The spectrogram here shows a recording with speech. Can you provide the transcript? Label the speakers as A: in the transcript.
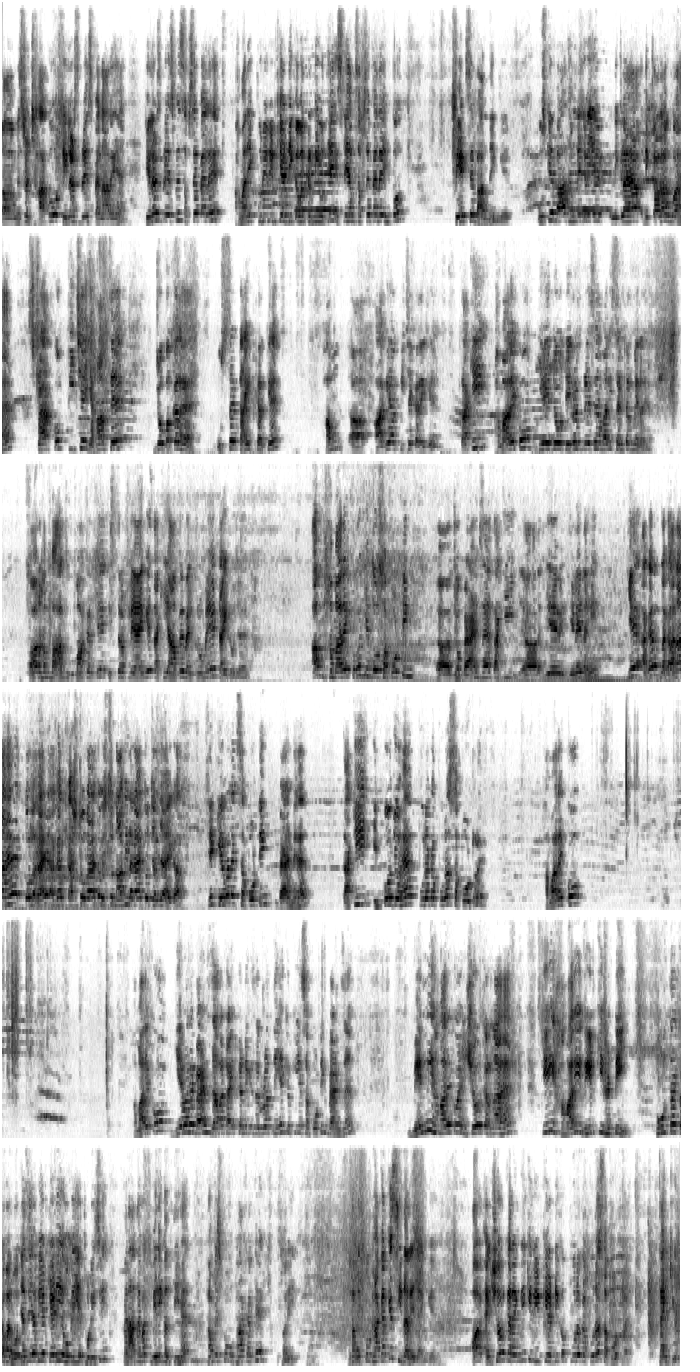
A: Mister Jha को tailors brace पहना रहे हैं। टेलर्स ब्रेस में सबसे पहले हमारी पूरी रीढ़ की हड्डी कवर करनी होती है, इसलिए हम सबसे पहले इनको पेट से बाँध देंगे। उसके बाद हमने जो ये निकलाया, निकाला हुआ है स्ट्रैप को पीछे यहाँ से जो बकल है, उससे टाइट करके हम आगे और पीछे करेंगे, ताकि हमारे को ये जो टेलर्स ब्रेस है, हमारी सेंटर में रहे। और हम बाहर घुमा करके इस तरफ़ ले आएँगे ताकि यहाँ पे वेलक्रो में टाइट हो जाए। अब हमारे को ये दो सपोर्टिंग जो बैंड्स हैं ताकि ये हिले नहीं। ये अगर लगाना है तो लगाए, अगर कष्ट हो रहा है तो इसको ना भी लगाए तो चल जाएगा। ये केवल एक सपोर्टिंग बैंड है ताकि इनको जो है पूरा का पूरा सपोर्ट रहे। हमारे को हमारे को ये वाले बैंड ज़्यादा टाइट करने की ज़रूरत नहीं है, क्योंकि ये सपोर्टिंग बैंड हैं। मेनली हमारे को इंश्योर करना है कि हमारी रीढ़ की हड्डी पूर्णतः कवर हो। जैसे अब ये टेढ़ी हो गई है थोड़ी सी पहनाते वक्त मेरी गलती है, हम इसको उठा करके सॉरी हम इसको उठा करके सीधा ले जाएँगे और इंश्योर करेंगे कि रीढ़ की हड्डी को पूरा का पूरा सपोर्ट रहे। Thank you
